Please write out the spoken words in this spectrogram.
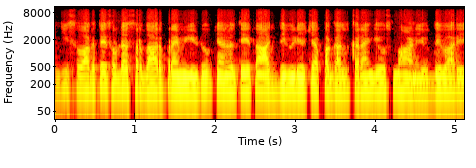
ਹਾਂਜੀ, ਸਵਾਗਤ ਹੈ ਤੁਹਾਡਾ ਸਰਦਾਰ ਪ੍ਰਾਈਮ YouTube ਚੈਨਲ ਤੇ। ਤਾਂ ਅੱਜ ਦੀ ਵੀਡੀਓ 'ਚ ਆਪਾਂ ਗੱਲ ਕਰਾਂਗੇ ਉਸ ਮਹਾਨ ਯੋਧੇ ਬਾਰੇ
